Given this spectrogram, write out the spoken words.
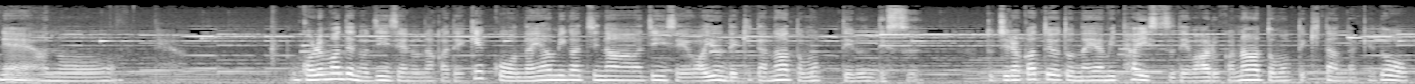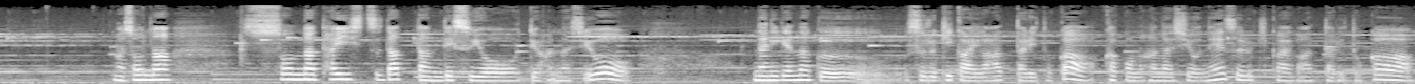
ねえあのこれまでの人生の中で結構悩みがちな人生を歩んできたなと思ってるんです。どちらかというと悩み体質ではあるかなと思ってきたんだけどまあそんなそんな体質だったんですよっていう話を何気なくする機会があったりとか過去の話をねする機会があったりとか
